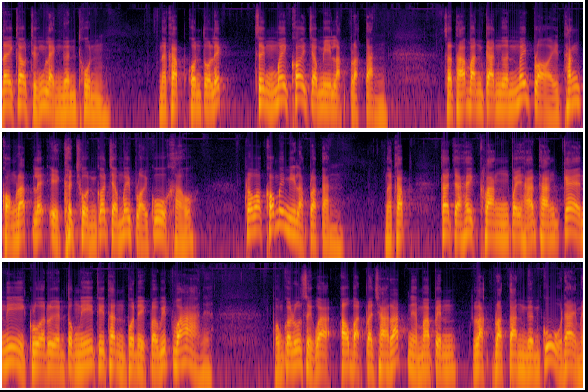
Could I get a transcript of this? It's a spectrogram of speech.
ได้เข้าถึงแหล่งเงินทุนนะครับคนตัวเล็กซึ่งไม่ค่อยจะมีหลักประกัน สถาบันการเงินไม่ปล่อยทั้งของรัฐและเอกชนก็จะไม่ปล่อยกู้เขา เพราะว่าเขาไม่มีหลักประกันนะครับ ถ้าจะให้คลังไปหาทางแก้หนี้ครัวเรือนตรงนี้ที่ท่านพลเอกประวิตยว่าเนี่ย ผมก็รู้สึกว่าเอาบัตรประชารัฐเนี่ยมาเป็นหลักประกันเงินกู้ได้ไหม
